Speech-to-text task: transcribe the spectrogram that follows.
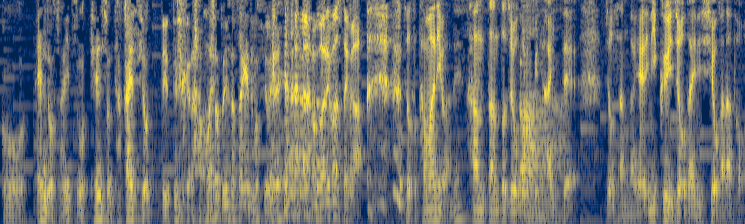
こう、遠藤さんいつもテンション高いっすよって言ってるから、わざと今下げてますよね。え バレましたか？ちょっとたまにはね、淡々と上録に入って、城さんがやりにくい状態にしようかなと、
